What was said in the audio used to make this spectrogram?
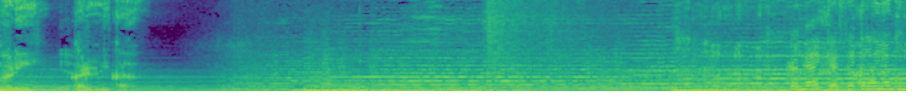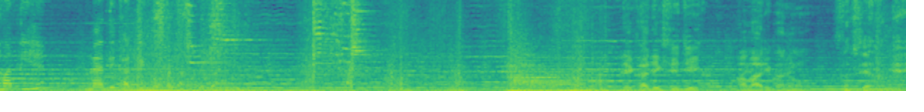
मणि कर्णिका कैसे कलाइयाँ घुमाती हैं? मैं दिखाती हूँ। देखा दीक्षित जी हमारी बनो सबसे अलग है।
